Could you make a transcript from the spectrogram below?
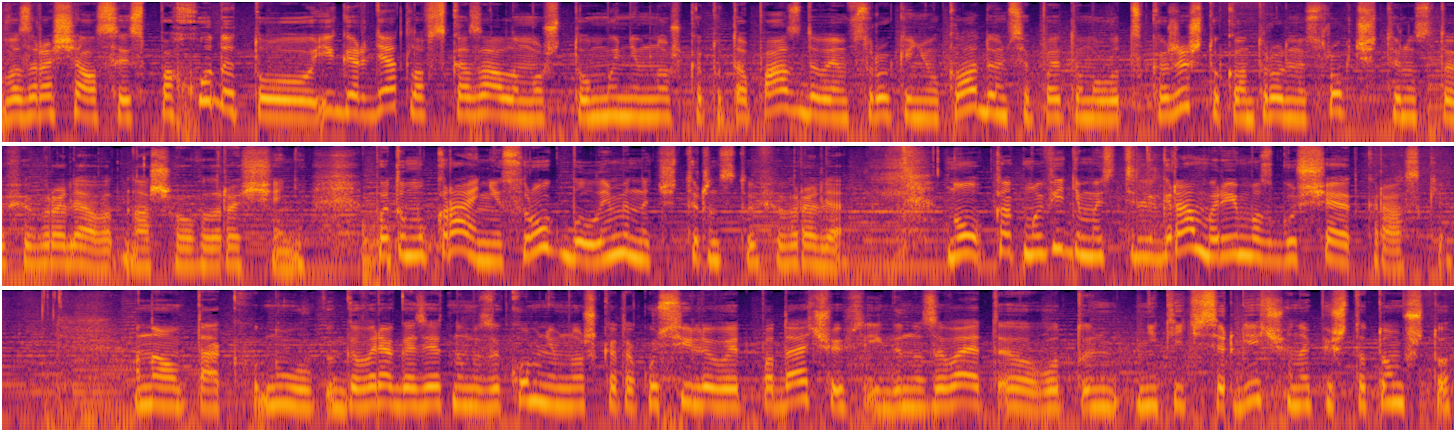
возвращался из похода, то Игорь Дятлов сказал ему, что мы немножко тут опаздываем, в сроки не укладываемся, поэтому вот скажи, что контрольный срок 14 февраля нашего возвращения. Поэтому крайний срок был именно 14 февраля. Но, как мы видим из телеграммы, Рима сгущает краски она вот так, ну, говоря газетным языком, немножко так усиливает подачу и называет, э, вот Никите Сергеевичу, она пишет о том, что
